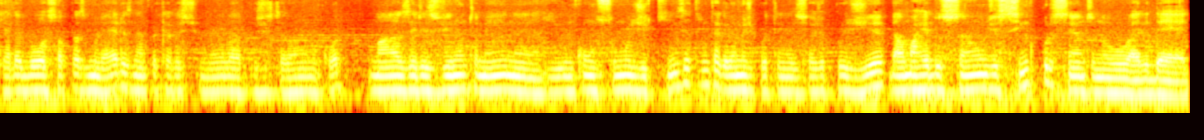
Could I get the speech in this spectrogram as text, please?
que ela é boa só para as mulheres, né, porque ela estimula a progesterona no corpo mas eles viram também né, que um consumo de 15 a 30 gramas de proteína de soja por dia dá uma redução de 5% no LDL.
